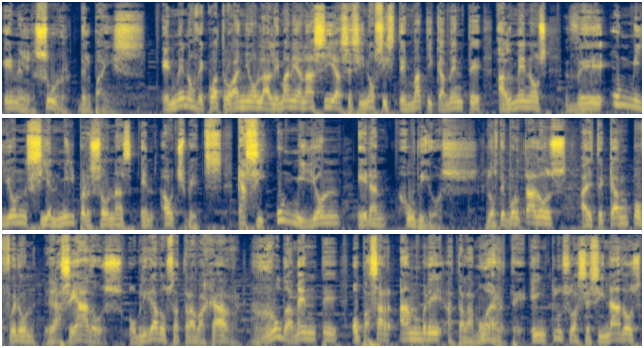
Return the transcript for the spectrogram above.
en el sur del país. En menos de cuatro años, la Alemania nazi asesinó sistemáticamente al menos de un millón cien mil personas en Auschwitz. Casi un millón eran judíos. Los deportados a este campo fueron gaseados, obligados a trabajar rudamente o pasar hambre hasta la muerte e incluso asesinados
